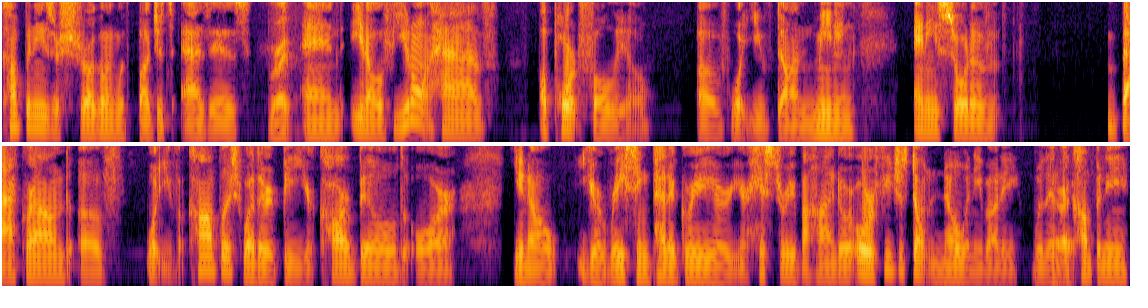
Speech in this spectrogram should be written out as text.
companies are struggling with budgets as is. Right. And, you know, if you don't have a portfolio of what you've done, meaning any sort of background of what you've accomplished, whether it be your car build or, you know, your racing pedigree or your history behind, or, or if you just don't know anybody within the company,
